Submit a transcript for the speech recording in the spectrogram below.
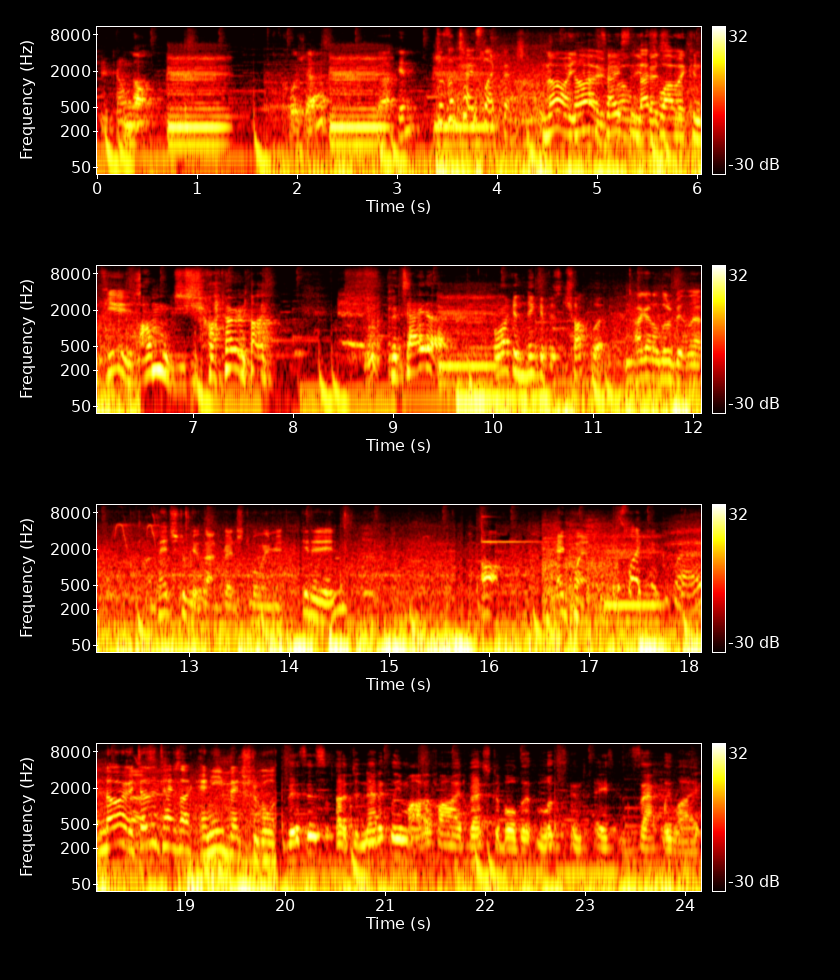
cucumber. Not courgette. You reckon? Does it taste like vegetable? No, you No, can't taste well, any that's why we're confused. I'm I don't know. Potato. All I can think of is chocolate. I got a little bit left. Vegetable. Get that vegetable in me. Get it in. Oh, eggplant. It's like eggplant. No, it doesn't taste like any vegetable. This is a genetically modified vegetable that looks and tastes exactly like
